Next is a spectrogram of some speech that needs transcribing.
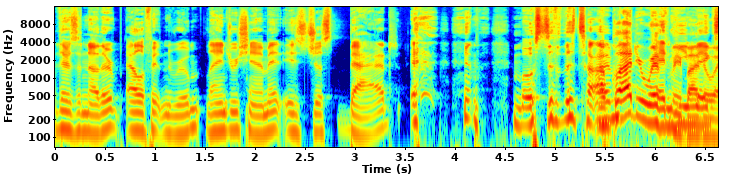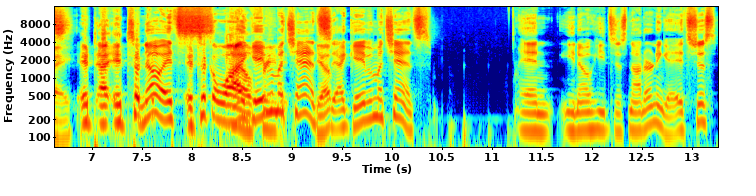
There's another elephant in the room. Landry Shamet is just bad most of the time. I'm glad you're with and me, by the way. It, uh, it took, no, it's it took a while. I gave him a chance. Yep. I gave him a chance, and you know he's just not earning it. It's just,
